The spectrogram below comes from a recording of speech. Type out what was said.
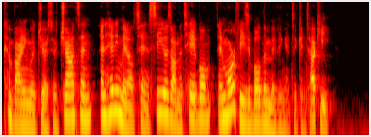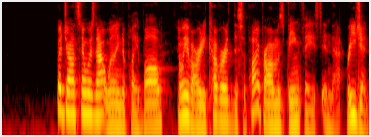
Combining with Joseph Johnston and hitting Middle Tennessee was on the table and more feasible than moving into Kentucky. But Johnston was not willing to play ball, and we have already covered the supply problems being faced in that region.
